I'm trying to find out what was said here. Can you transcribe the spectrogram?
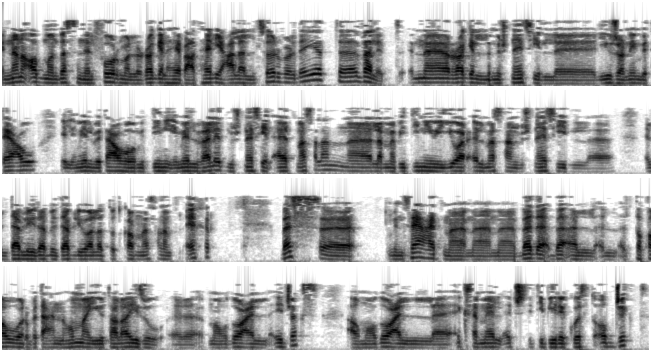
إن أنا أضمن بس إن الفورمه اللي الراجل هيبعتها لي على ال server ديت valid إن الراجل مش ناسي ال user name بتاعه الإيميل بتاعه هو مديني إيميل valid مش ناسي ال at مثلا لما بيديني URL مثلا مش ناسي ال www ولا dot com مثلا في الآخر. بس من ساعة ما ما ما بدأ بقى التطور بتاع إن هم ي utilize وا موضوع الايجكس أو موضوع الاكس ام ال اتش تي تي بي ريكويست اوبجكت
